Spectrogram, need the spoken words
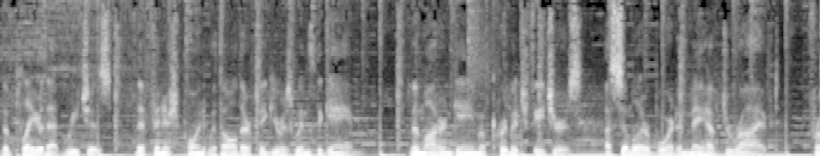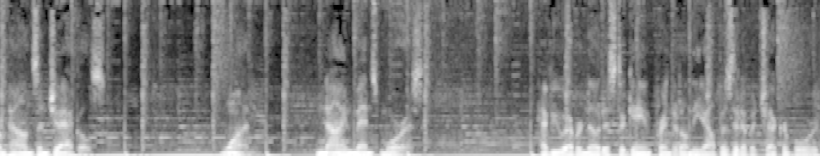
The player that reaches the finish point with all their figures wins the game. The modern game of cribbage features a similar board and may have derived from hounds and jackals. 1. 9 Men's Morris Have you ever noticed a game printed on the opposite of a checkerboard?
